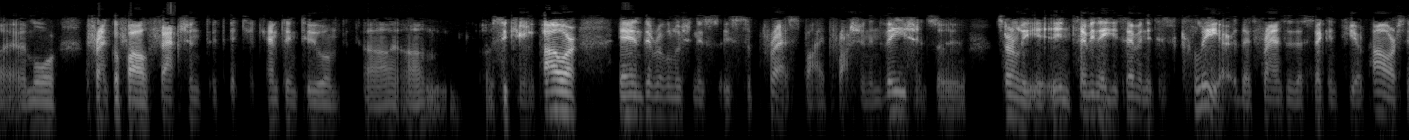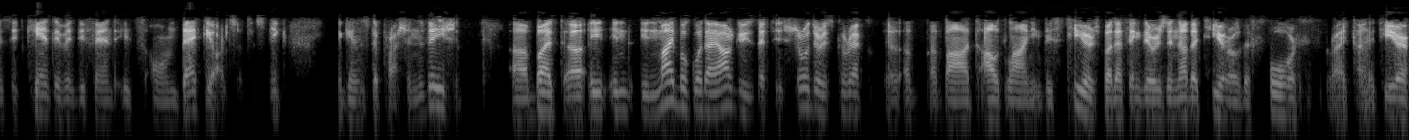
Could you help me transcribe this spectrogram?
uh, more Francophile faction attempting to um, uh, um, secure power, and the revolution is, is suppressed by Prussian invasion. So certainly in 1787, it is clear that France is a second-tier power since it can't even defend its own backyard, so to speak, against the Prussian invasion. Uh, but uh, in in my book, what I argue is that Schroeder is correct uh, about outlining these tiers, but I think there is another tier of the fourth right kind of tier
